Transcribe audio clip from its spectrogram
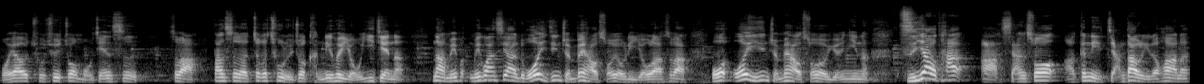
我要出去做某件事，是吧？但是呢，这个处女座肯定会有意见的。那没没关系啊，我已经准备好所有理由了，是吧？我我已经准备好所有原因了，只要他啊想说啊跟你讲道理的话呢，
